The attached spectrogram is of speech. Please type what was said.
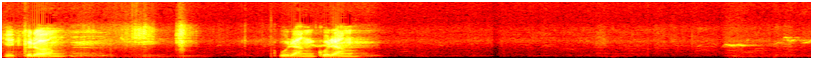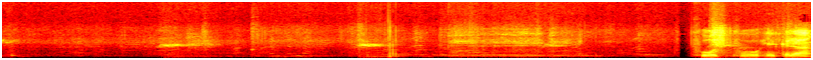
เห็ดกระด้งกูดังกูดังโพดโพเห็ดกระด้าง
